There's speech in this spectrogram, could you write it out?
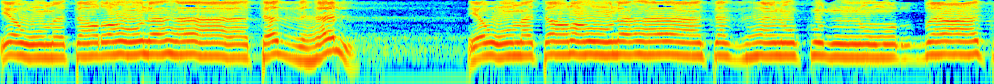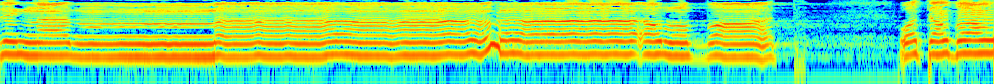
يوم ترونها تذهل يوم ترونها تذهل كل مرضعة عما وتضع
